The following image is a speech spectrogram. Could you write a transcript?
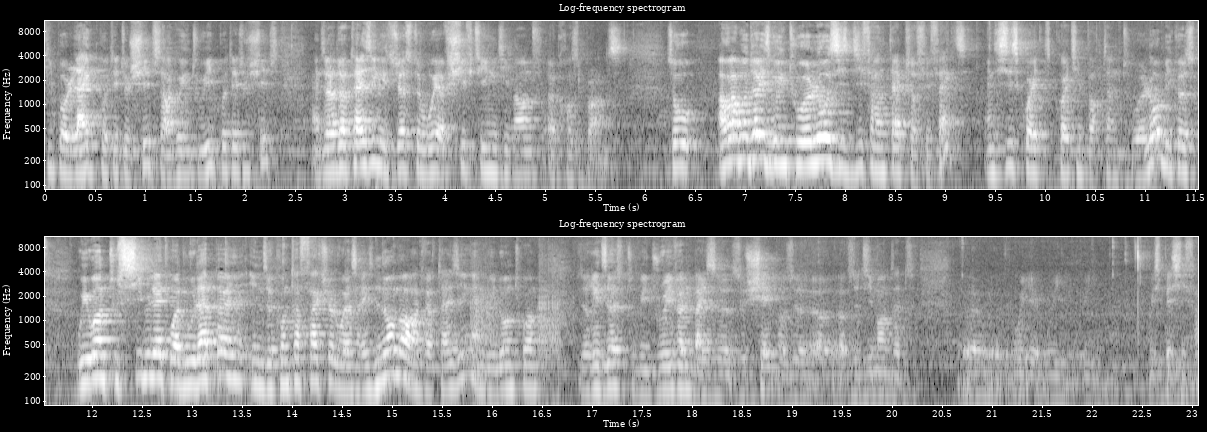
people like potato chips, are going to eat potato chips, and the advertising is just a way of shifting demand across brands. So our model is going to allow these different types of effects, and this is quite, quite important to allow because we want to simulate what would happen in the counterfactual where there is no more advertising, and we don't want the results to be driven by the, the shape of the, of the demand that uh, we, we, we, we specify.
